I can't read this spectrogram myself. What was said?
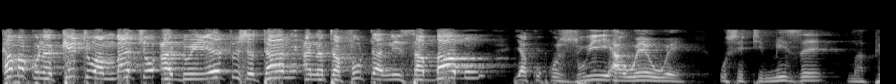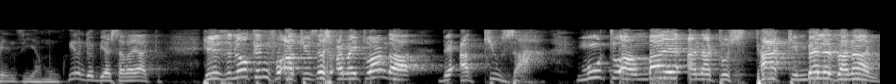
Kama kuna kitu ambacho adui yetu shetani anatafuta ni sababu ya kukuzuia wewe usitimize mapenzi ya mungu. Hiyo ndio biashara yake. He is looking for accusation. Anaitwanga the accuser. Mtu ambaye anatushtaki mbele za nani?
